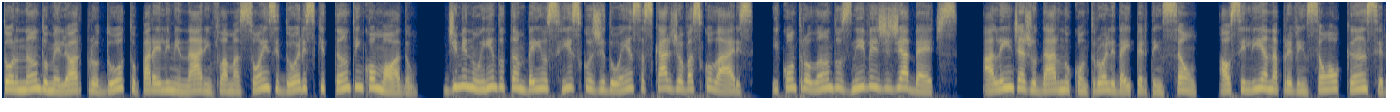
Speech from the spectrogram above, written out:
tornando o melhor produto para eliminar inflamações e dores que tanto incomodam, diminuindo também os riscos de doenças cardiovasculares e controlando os níveis de diabetes. Além de ajudar no controle da hipertensão, auxilia na prevenção ao câncer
